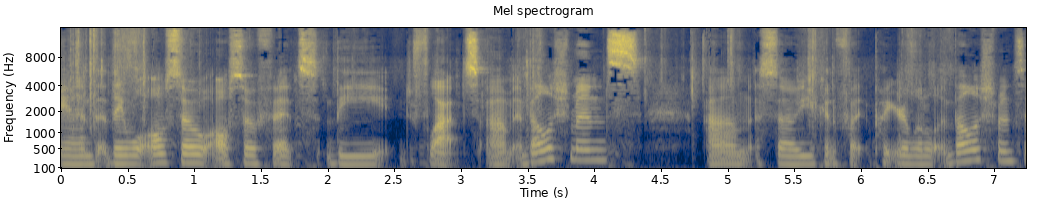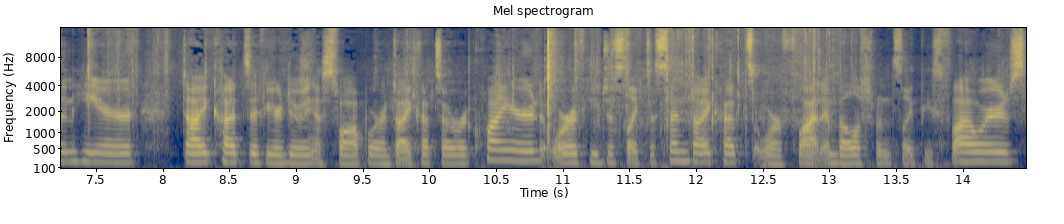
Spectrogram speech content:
and they will also also fit the flat um, embellishments. Um, so you can put, put your little embellishments in here, die cuts if you're doing a swap where die cuts are required, or if you just like to send die cuts or flat embellishments like these flowers.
